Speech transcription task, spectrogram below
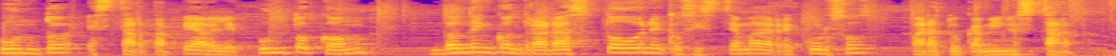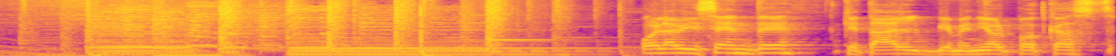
www.startapeable.com donde encontrarás todo un ecosistema de recursos para tu camino startup. Hola Vicente, ¿qué tal? Bienvenido al podcast.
